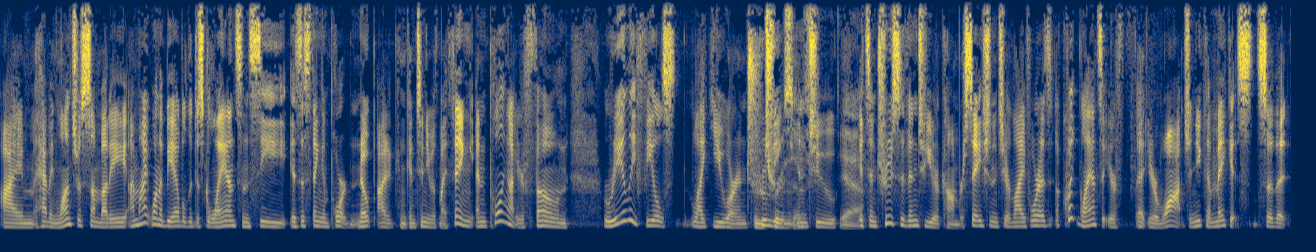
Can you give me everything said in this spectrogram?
I'm having lunch with somebody, I might want to be able to just glance and see is this thing important? Nope, I can continue with my thing. And pulling out your phone really feels like you are intruding intrusive. into yeah. it's intrusive into your conversation, into your life. Whereas a quick glance at your at your watch and you can make it so that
